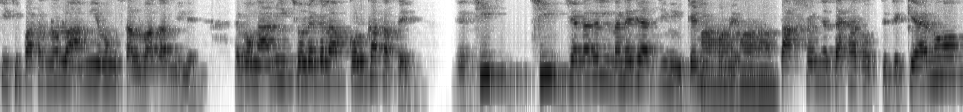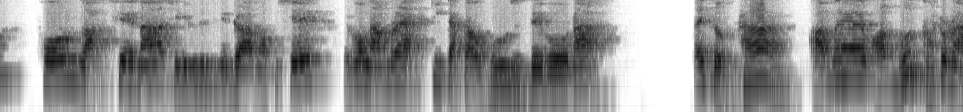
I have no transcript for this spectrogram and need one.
চিঠি পাঠানো হলো আমি এবং সালভাদা মিলে। এবং আমি চলে গেলাম কলকাতাতে যে চিফ চিফ জেনারেল ম্যানেজার যিনি হ্যাঁ, টেলিফোনের হ্যাঁ, হ্যাঁ। তার সঙ্গে দেখা করতে। যে কেন ফোন লাগছে না শিলিগুড়ি থেকে গ্রাম অফিসে এবং আমরা একটি টাকাও ঘুষ দেব না। তাই তো? হ্যাঁ। আমার অদ্ভুত ঘটনা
